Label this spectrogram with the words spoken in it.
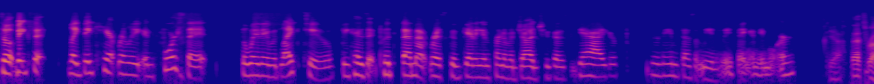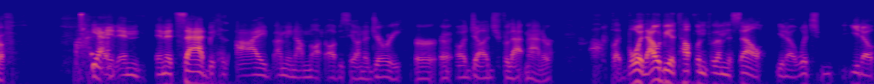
so it makes it like they can't really enforce it the way they would like to because it puts them at risk of getting in front of a judge who goes, Yeah, your your name doesn't mean anything anymore. Yeah, that's rough. Yeah. I- and and it's sad because I I mean I'm not obviously on a jury or a, a judge for that matter, Uh, but boy that would be a tough one for them to sell. You know, which you know,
